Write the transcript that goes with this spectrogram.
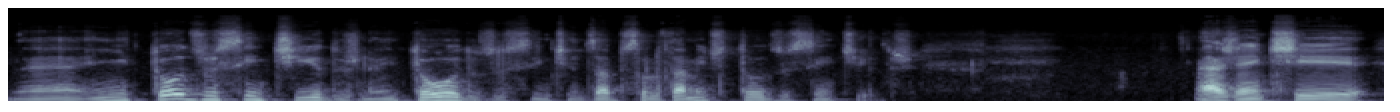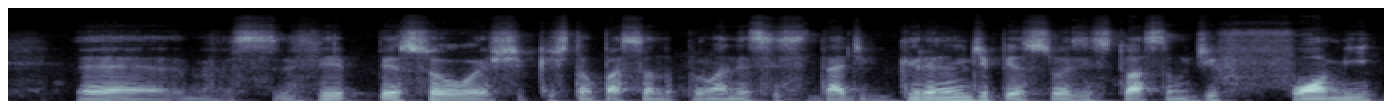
né? em todos os sentidos, né? em todos os sentidos, absolutamente todos os sentidos. A gente é, vê pessoas que estão passando por uma necessidade grande, pessoas em situação de fome,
